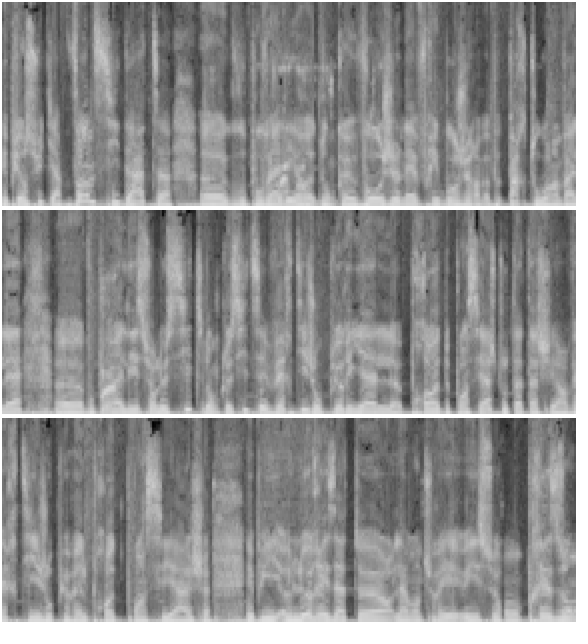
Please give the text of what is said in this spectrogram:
Et puis ensuite, il y a 26 dates. Euh, que vous pouvez aller euh, donc euh, Vaud, Genève, Fribourg, Jura, partout, hein, Valais. Euh, vous pouvez Ouais. aller sur le site. Donc le site c'est vertige au pluriel prod.ch, tout attaché. Hein, vertige au pluriel prod.ch. Et puis euh, le réalisateur, l'aventurier, ils seront présents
